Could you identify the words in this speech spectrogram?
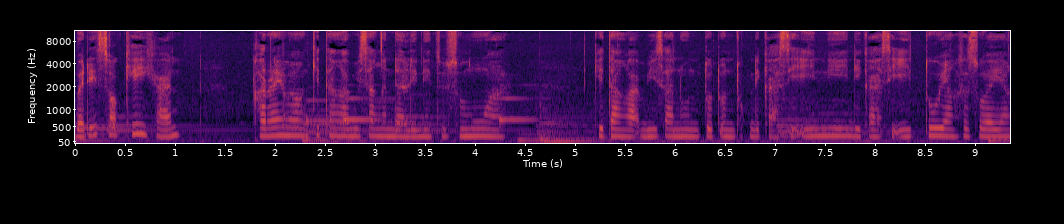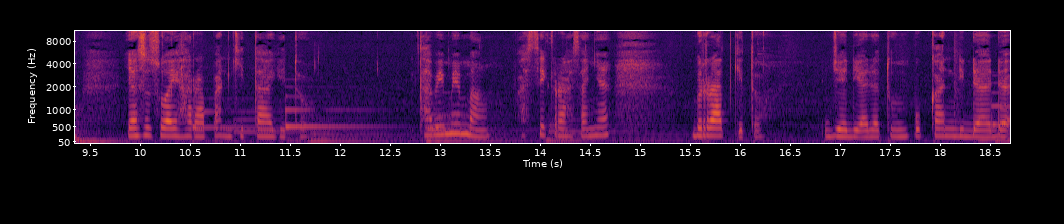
But it's okay kan? Karena memang kita nggak bisa ngendalin itu semua. Kita nggak bisa nuntut untuk dikasih ini, dikasih itu yang sesuai yang yang sesuai harapan kita gitu tapi memang pasti kerasanya berat gitu. Jadi ada tumpukan di dada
